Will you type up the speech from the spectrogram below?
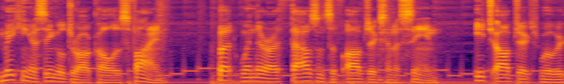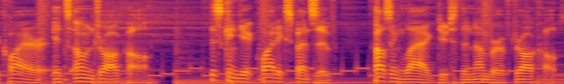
Making a single draw call is fine, but when there are thousands of objects in a scene, each object will require its own draw call. This can get quite expensive, causing lag due to the number of draw calls.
